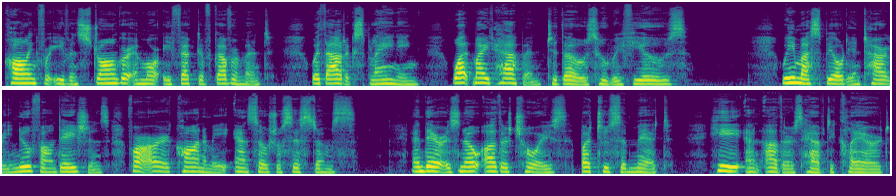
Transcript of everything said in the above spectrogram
calling for even stronger and more effective government without explaining what might happen to those who refuse. We must build entirely new foundations for our economy and social systems, and there is no other choice but to submit, he and others have declared.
